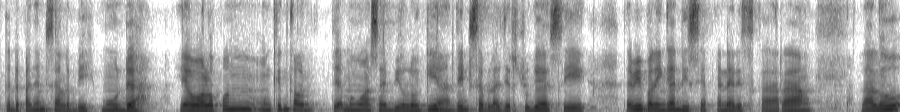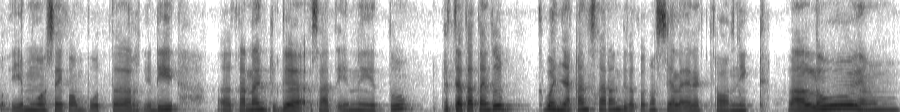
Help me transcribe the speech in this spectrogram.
ke depannya bisa lebih mudah ya walaupun mungkin kalau tidak menguasai biologi ya nanti bisa belajar juga sih tapi paling nggak disiapkan dari sekarang lalu ya menguasai komputer. Jadi e, karena juga saat ini itu pencatatan itu kebanyakan sekarang dilakukan secara elektronik. Lalu yang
